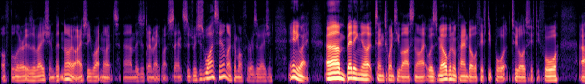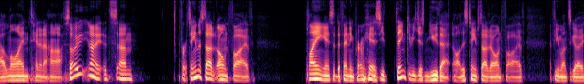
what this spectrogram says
off the reservation." But no, I actually write notes. Um, they just don't make much sense, which is why I sound like I'm off the reservation. Anyway, um, betting at ten twenty last night was Melbourne were paying dollar fifty port two dollars fifty four. Uh, line ten and a half. So you know it's um, for a team that started zero oh and five playing against the defending premiers, you'd think if you just knew that, oh, this team started oh on 5 a few months ago,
